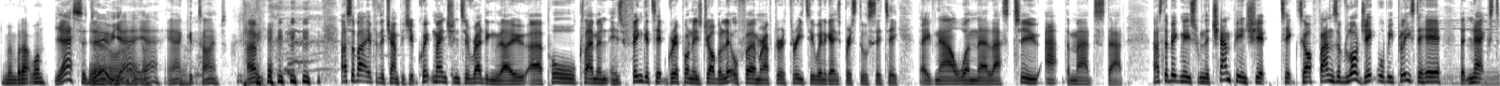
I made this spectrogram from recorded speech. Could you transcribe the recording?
Do you remember that one? Yes, I do. Yeah, Yeah, well, yeah, there yeah. Good times. Um, that's about it for the championship. Quick mention to Reading, though. Uh, Paul Clement, his fingertip grip on his job a little firmer after a 3 2 win against Bristol City. They've now won their last two at the Mad Stad. That's the big news from the championship ticked off. Fans of Logic will be pleased to hear that next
